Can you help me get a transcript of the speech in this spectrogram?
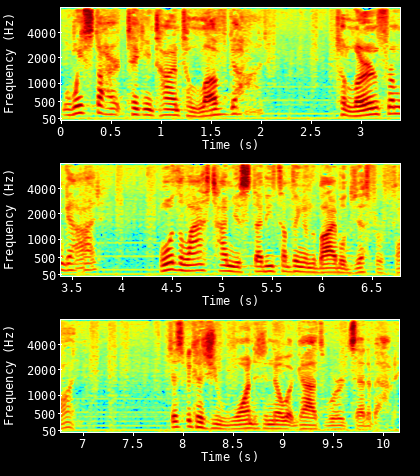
When we start taking time to love God, to learn from God, when was the last time you studied something in the Bible just for fun? Just because you wanted to know what God's word said about it?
